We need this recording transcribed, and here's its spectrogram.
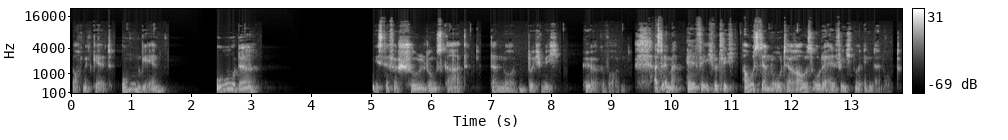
auch mit Geld umgehen? Oder ist der Verschuldungsgrad dann nur durch mich höher geworden? Also immer, helfe ich wirklich aus der Not heraus oder helfe ich nur in der Not?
